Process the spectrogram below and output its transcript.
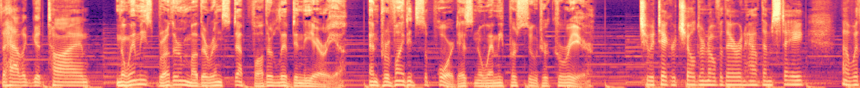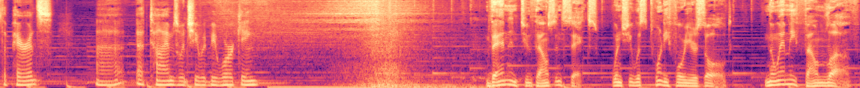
to have a good time. Noemi's brother, mother, and stepfather lived in the area and provided support as Noemi pursued her career. She would take her children over there and have them stay uh, with the parents uh, at times when she would be working. Then in 2006, when she was 24 years old, Noemi found love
